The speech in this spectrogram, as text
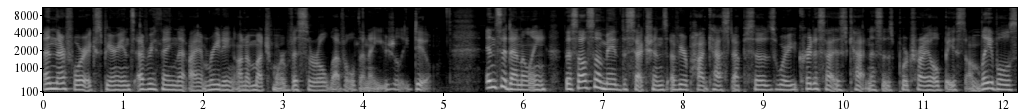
and therefore experience everything that I am reading on a much more visceral level than I usually do. Incidentally, this also made the sections of your podcast episodes where you criticized Katniss's portrayal based on labels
